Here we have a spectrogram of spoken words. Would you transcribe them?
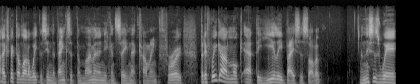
I expect a lot of weakness in the banks at the moment, and you can see that coming through. But if we go and look at the yearly basis of it, and this is where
